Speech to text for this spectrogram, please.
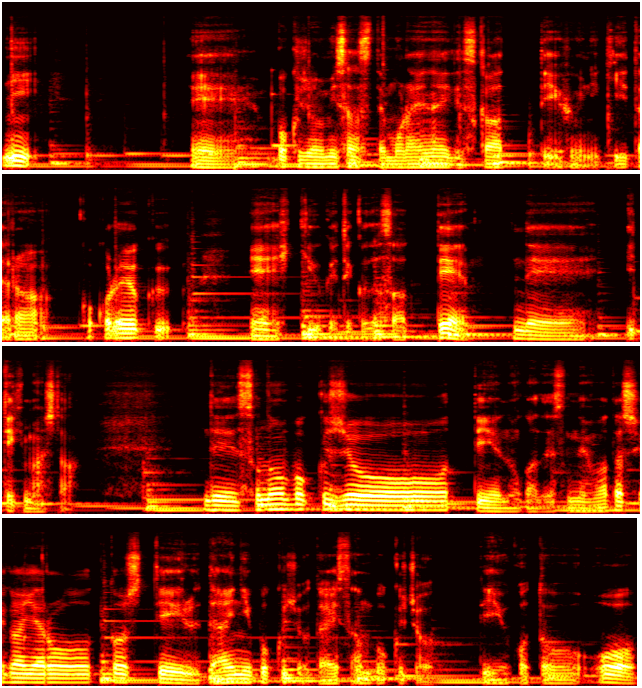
に、えー、牧場を見させてもらえないですかっていうふうに聞いたら、快く、えー、引き受けてくださって、で、行ってきました。で、その牧場っていうのがですね、私がやろうとしている第2牧場、第3牧場っていうことを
